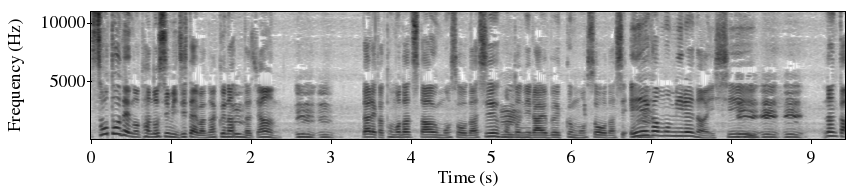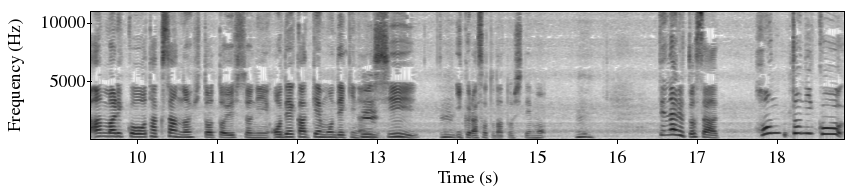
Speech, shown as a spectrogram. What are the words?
外での楽しみ自体はなくなったじゃん。うんうん。誰か友達と会うもそうだし、ん本当にライブ行くもそうだし、映画も見れないうんし。なんかあんまりこう、たくさんの人と一緒にお出かけもできないし、うんいくら外だとしても。うん。ってなるとさ、本当にこ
